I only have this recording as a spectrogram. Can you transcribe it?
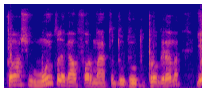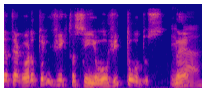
Então eu acho muito legal o formato do, do, do programa e até agora eu tô invicto, assim, eu ouvi todos, né?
